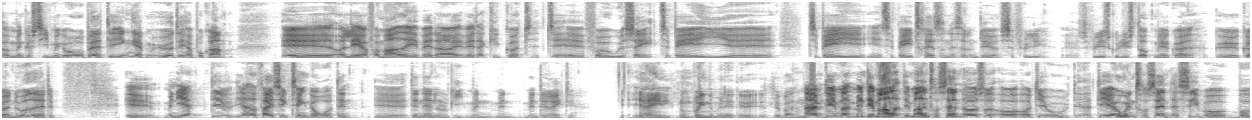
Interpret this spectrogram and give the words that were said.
og man kan sige, man kan håbe, at det ingen af dem hører det her program, øh, og lærer for meget af, hvad der, hvad der gik godt til, øh, for USA tilbage i, øh, tilbage, i, tilbage i 60'erne, selvom det jo selvfølgelig, øh, selvfølgelig skulle de stoppe med at gøre, øh, gøre noget af det. Øh, men ja, det, jeg havde faktisk ikke tænkt over den, øh, den analogi, men, men, men det er rigtigt. Jeg har egentlig ikke nogen pointe med det. Det, det er bare sådan, Nej, men det er, me- men det er meget, det er meget interessant også, og, og det, er jo, det er jo interessant at se, hvor, hvor,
